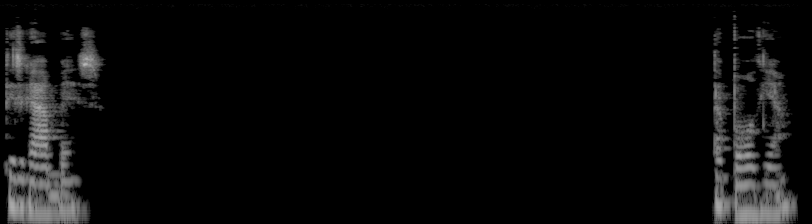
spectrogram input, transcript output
τις γάμπες, τα πόδια.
